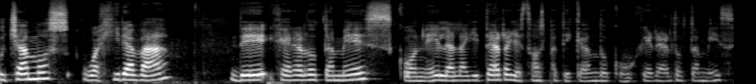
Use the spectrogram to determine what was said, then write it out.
Escuchamos Guajira Va de Gerardo Tamés, con él a la guitarra, ya estamos platicando con Gerardo Tamés.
